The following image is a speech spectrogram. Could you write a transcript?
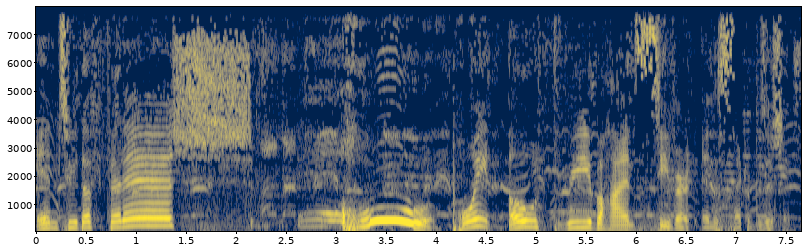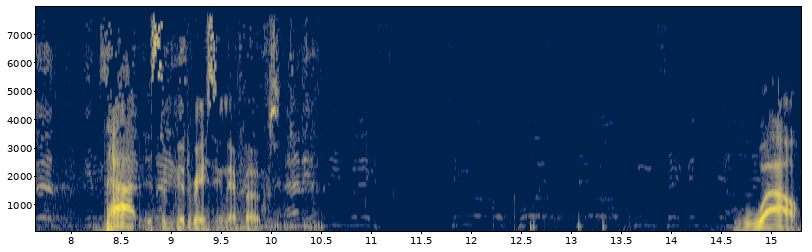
into the finish. Ooh, 0.03 behind Sivert in the second position. That is some good racing there, folks. Wow.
